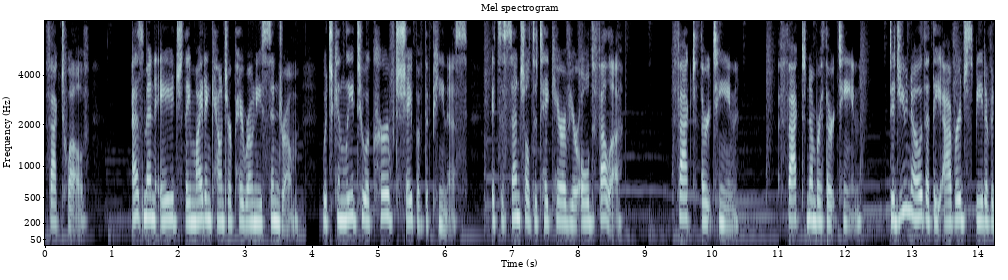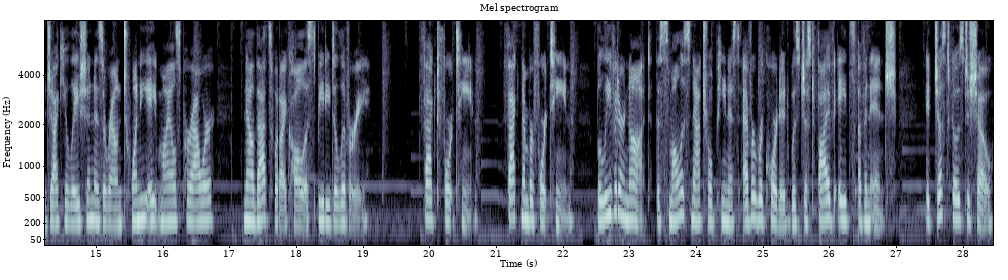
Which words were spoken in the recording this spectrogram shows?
Fact 12. As men age, they might encounter Peyronie's syndrome, which can lead to a curved shape of the penis. It's essential to take care of your old fella. Fact 13. Fact number 13. Did you know that the average speed of ejaculation is around 28 miles per hour? Now that's what I call a speedy delivery. Fact 14. Fact number 14. Believe it or not, the smallest natural penis ever recorded was just 5 eighths of an inch. It just goes to show,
